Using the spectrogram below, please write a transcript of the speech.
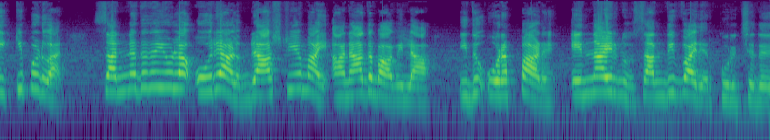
ഐക്യപ്പെടുവാൻ സന്നദ്ധതയുള്ള ഒരാളും രാഷ്ട്രീയമായി അനാഥമാവില്ല. ഇത് ഉറപ്പാണ് എന്നായിരുന്നു സന്ദീപ് വാര്യർ കുറിച്ചത്.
